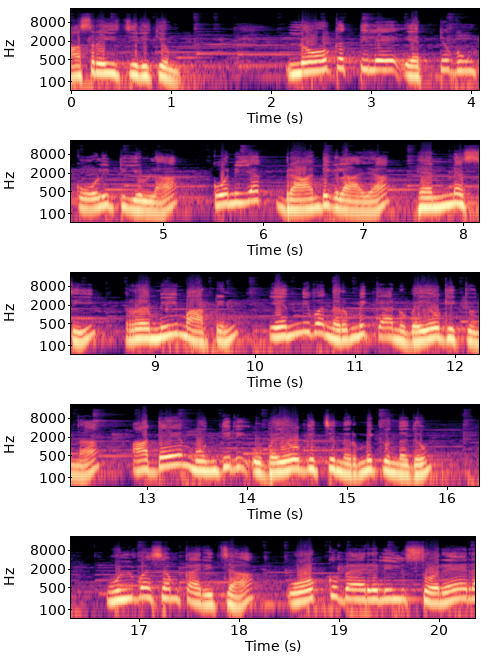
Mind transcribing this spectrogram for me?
ആശ്രയിച്ചിരിക്കും. ലോകത്തിലെ ഏറ്റവും ക്വാളിറ്റിയുള്ള കൊനിയക് ബ്രാൻഡുകളായ ഹെന്നസി റെമി മാർട്ടിൻ എന്നിവ നിർമ്മിക്കാൻ ഉപയോഗിക്കുന്ന അതേ മുന്തിരി ഉപയോഗിച്ച് നിർമ്മിക്കുന്നതും ഉൾവശം കരിച്ച ഓക്ക് ബാരലിൽ സൊരേര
